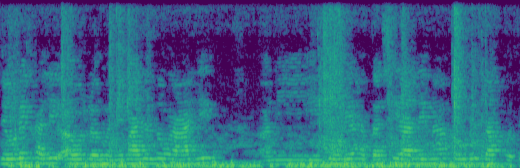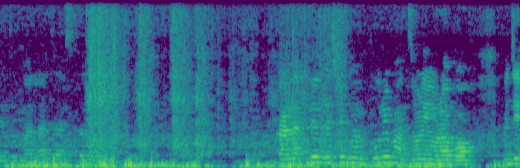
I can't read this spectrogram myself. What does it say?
जेवढे खाली आवलं म्हणजे माझ्याजवळ आहे आणि जेवढे हाताशी आले ना तेवढेच दाखवते तुम्हाला जास्त नाही. कानातले जसे भरपूर आहे माझं एवढा बॉक्स म्हणजे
